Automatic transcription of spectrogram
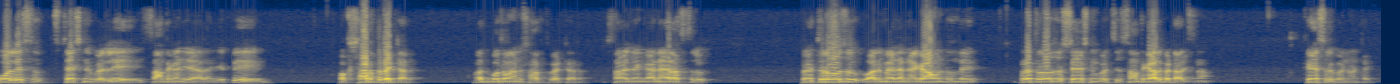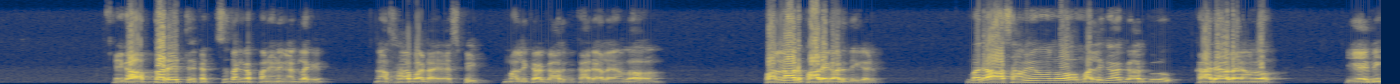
పోలీసు స్టేషన్కి వెళ్ళి సంతకం చేయాలని చెప్పి ఒక షరతు పెట్టారు. అద్భుతమైన షరతు పెట్టారు. సహజంగా నేరస్తులు ప్రతిరోజు వారి మీద నిఘా ఉంటుంది. ప్రతిరోజు స్టేషన్కి వచ్చి సంతకాలు పెట్టాల్సిన కేసులు కొన్ని ఉంటాయి. ఇక అర్ధరాత్రి ఖచ్చితంగా పన్నెండు గంటలకి నరసరాపేట ఎస్పీ మల్లికా గార్గ్ కార్యాలయంలో పల్నాడు పాలెగాడు దిగాడు. మరి ఆ సమయంలో మల్లికా గార్గు కార్యాలయంలో ఏమి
